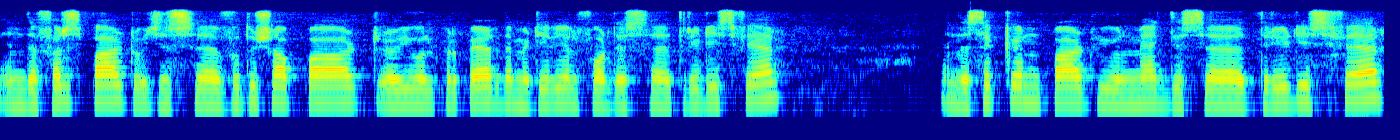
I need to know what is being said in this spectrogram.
In the first part which is Photoshop part you will prepare the material for this 3d sphere in the second part we will make this uh, 3d sphere.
